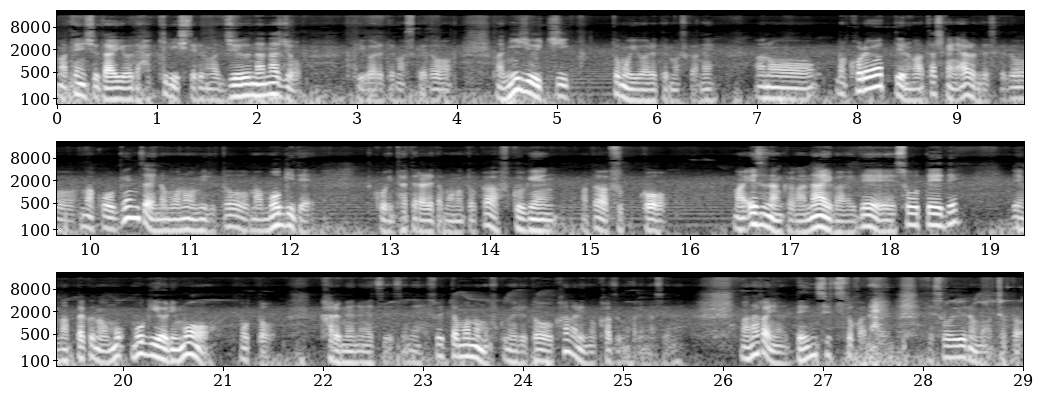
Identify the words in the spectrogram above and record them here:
まあ、天守代用ではっきりしているのが17条って言われてますけど、まあ、21とも言われてますかね。あのまあ、これはっていうのは確かにあるんですけど、まあ、こう現在のものを見ると、まあ、模擬でここに建てられたものとか復元または復興、まあ、絵図なんかがない場合で想定で、え、全くの模擬よりももっと軽めのやつですね。そういったものも含めるとかなりの数がありますよね、まあ、中には伝説とかね。そういうのもちょっと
